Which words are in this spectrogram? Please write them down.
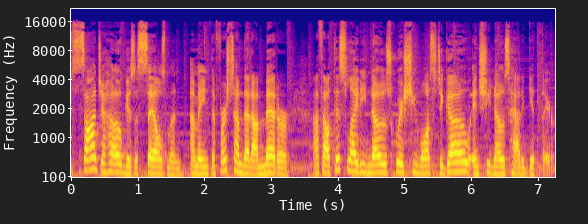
Sonja Hogg is a salesman. I mean, the first time that I met her, I thought this lady knows where she wants to go and she knows how to get there.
